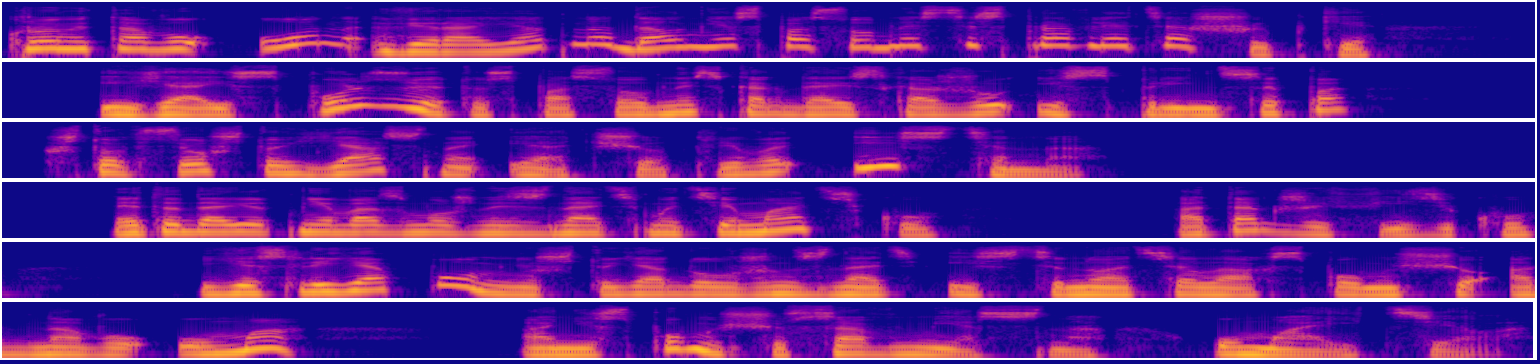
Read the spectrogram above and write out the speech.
Кроме того, он, вероятно, дал мне способность исправлять ошибки, и я использую эту способность, когда исхожу из принципа, что все, что ясно и отчетливо, истинно. Это дает мне возможность знать математику, а также физику, если я помню, что я должен знать истину о телах с помощью одного ума, а не с помощью совместно ума и тела.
